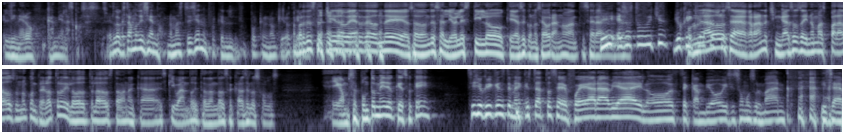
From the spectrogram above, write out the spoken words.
el dinero cambia las cosas. Es lo que estamos diciendo. No más estoy diciendo porque, porque no quiero que... Aparte está chido ver de dónde, o sea, dónde salió el estilo que ya se conoce ahora, ¿no? Antes era... Sí, eso estuvo chido. Yo por un lado, o sea, agarraron a chingazos ahí nomás parados uno contra el otro y luego de otro lado estaban acá esquivando y tratando de sacarse los ojos. Ya llegamos al punto medio que es ok. Sí, yo creí que este, que este dato se fue a Arabia y luego se cambió y se hizo musulmán y se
